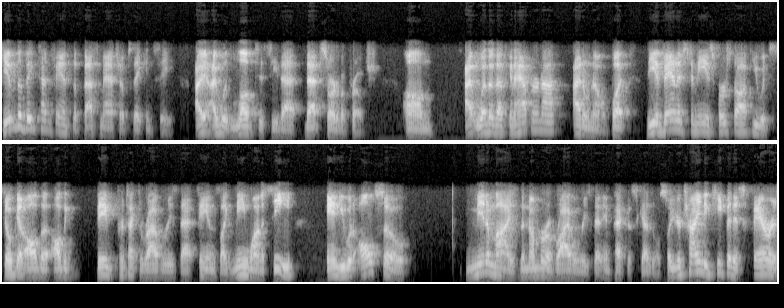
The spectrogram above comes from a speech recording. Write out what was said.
Give the Big Ten fans the best matchups they can see. I, I would love to see that that sort of approach. Um, I, whether that's going to happen or not, I don't know. But the advantage to me is first off, you would still get all the all the big protected rivalries that fans like me want to see, and you would also minimize the number of rivalries that impact the schedule. So you're trying to keep it as fair as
